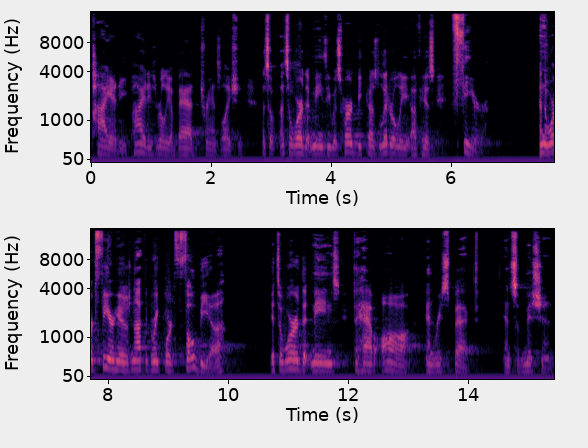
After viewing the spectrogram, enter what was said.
piety. Piety is really a bad translation. That's a, that's a word that means he was heard because literally of his fear. And the word fear here is not the Greek word phobia, it's a word that means to have awe and respect and submission.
